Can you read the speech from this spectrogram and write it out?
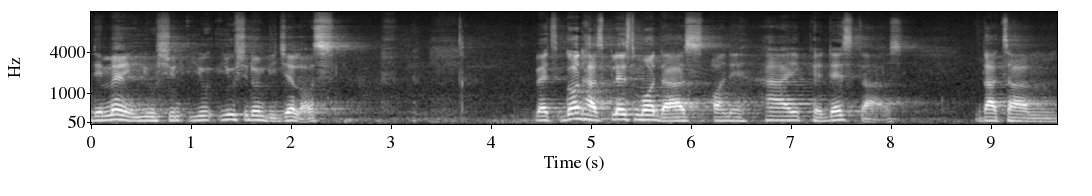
the men, you, should, you, you shouldn't be jealous. But God has placed mothers on a high pedestal that um,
